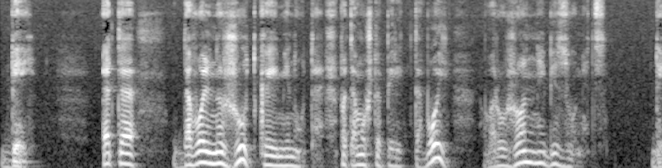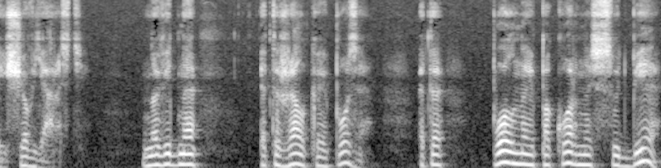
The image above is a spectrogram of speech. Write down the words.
Бей. Это довольно жуткая минута, потому что перед тобой вооруженный безумец, да еще в ярости. Но, видно, эта жалкая поза, эта полная покорность судьбе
